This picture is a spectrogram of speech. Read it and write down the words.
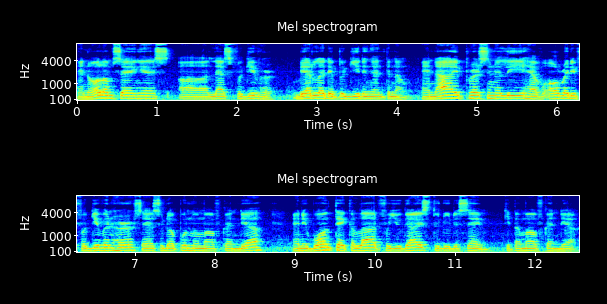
And all I'm saying is, uh, let's forgive her. Biarlah dia pergi dengan tenang. And I personally have already forgiven her. Saya sudah pun memaafkan dia. And it won't take a lot for you guys to do the same. Kita maafkan dia.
